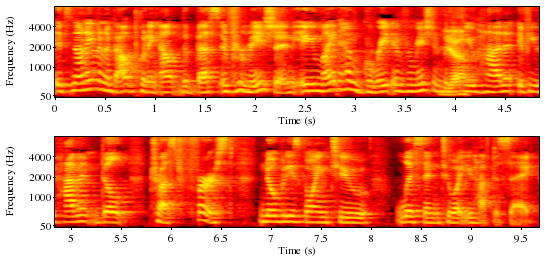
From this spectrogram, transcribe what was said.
it's not even about putting out the best information. You might have great information, but yeah. if you hadn't if you haven't built trust first, nobody's going to listen to what you have to say.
